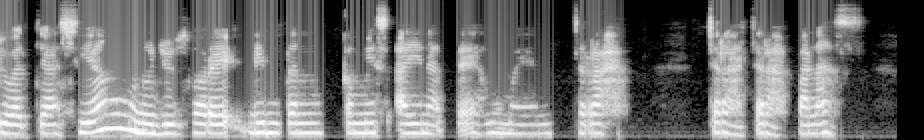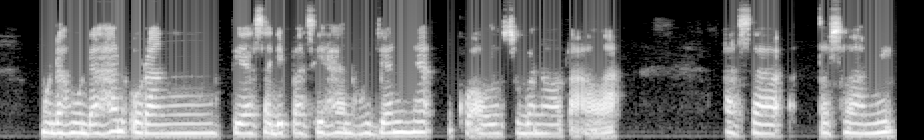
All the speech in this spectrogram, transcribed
cuaca siang menuju sore dinten Kemis ayeuna teh lumayan cerah. Cerah-cerah panas mudah-mudahan orang tiasa dipasihan hujannya. Ku Allah subhanahu wa ta'ala. Asa tos lami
